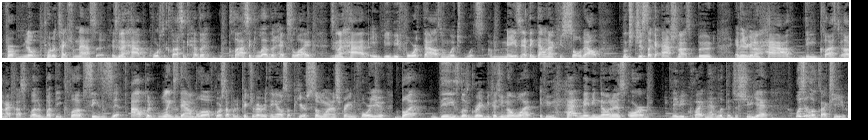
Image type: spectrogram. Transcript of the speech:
for you know prototypes from NASA. It's gonna have, of course, the classic leather, classic leather hexalite. It's gonna have a BB4000, which was amazing. I think that one actually sold out looks just like an astronaut's boot. And then you're gonna have the classic, uh, not classic leather, but the Club C zip. I'll put links down below. Of course, I'll put a picture of everything else up here somewhere on the screen for you. But these look great because you know what? If you hadn't maybe noticed or maybe quite hadn't looked at the shoe yet, what does it look like to you?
